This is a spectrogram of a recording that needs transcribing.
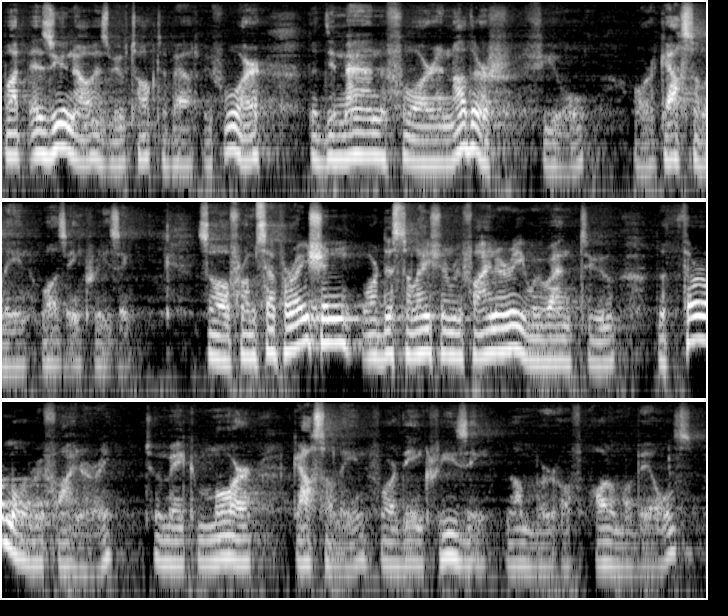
but as you know, as we've talked about before, the demand for another fuel or gasoline was increasing. So from separation or distillation refinery, we went to the thermal refinery to make more gasoline for the increasing number of automobiles.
